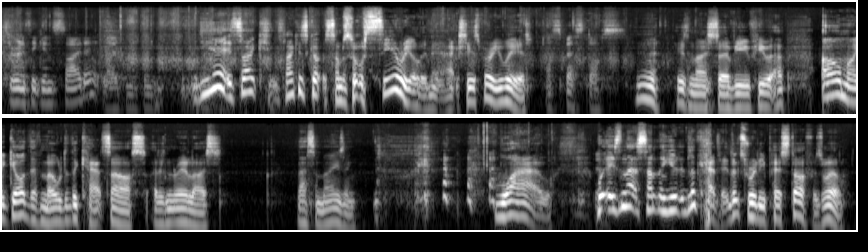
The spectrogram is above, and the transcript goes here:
Is there anything inside it? Like anything Yeah, it's like it's like it's got some sort of cereal in it. Actually, it's very weird. asbestos? Yeah, here's a nice uh, view for you. Oh my god, they've moulded the cat's arse. I didn't realise. That's amazing. Wow. Well, isn't that something you look at? It looks really pissed off as well.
